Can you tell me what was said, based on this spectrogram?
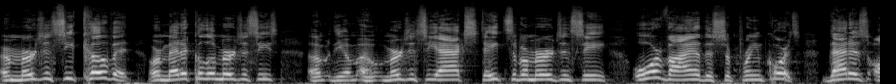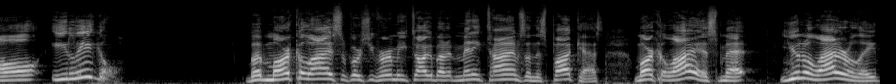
emergency COVID or medical emergencies, um, the um, emergency acts, states of emergency, or via the Supreme Courts. That is all illegal. But Marc Elias, of course, you've heard me talk about it many times on this podcast. Marc Elias met unilaterally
